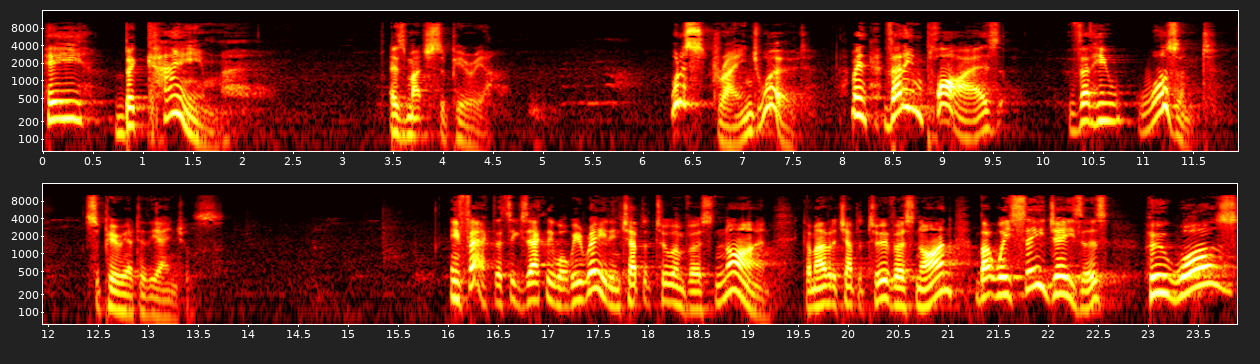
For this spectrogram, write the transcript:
He became as much superior. What a strange word. I mean, that implies that he wasn't superior to the angels. In fact, that's exactly what we read in chapter 2 and verse 9. Come over to chapter 2, verse 9. But we see Jesus, who was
